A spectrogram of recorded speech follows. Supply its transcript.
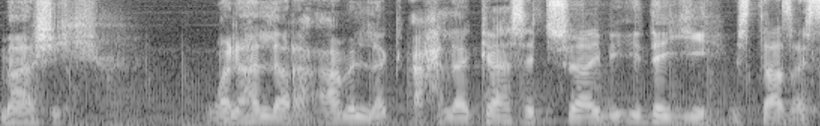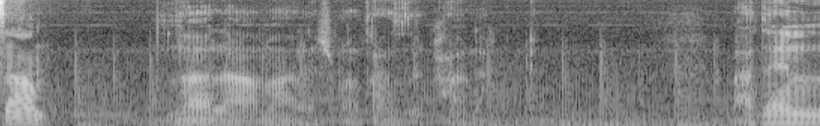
ماشي. وأنا هلأ رح أعمل لك أحلى كاسة شاي بإيدي أستاذ عصام. لا لا معلش ما تعذب حالك. بعدين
